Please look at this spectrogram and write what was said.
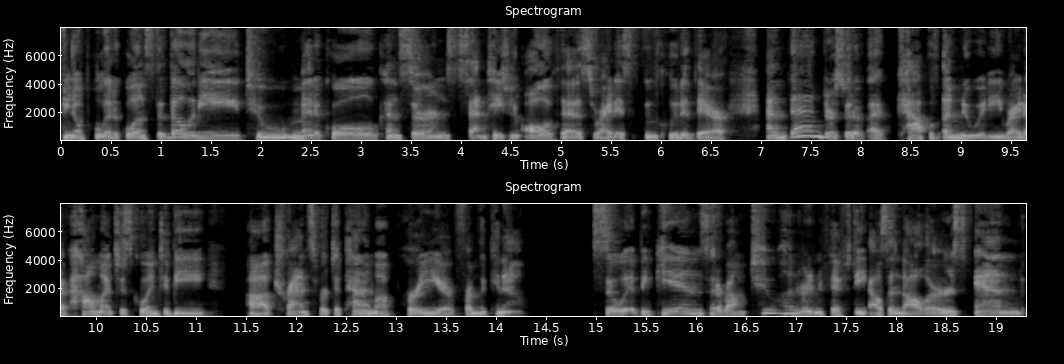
you know, political instability to medical concerns, sanitation, all of this, right, is included there. And then there's sort of a cap of annuity, right, of how much is going to be uh, transferred to Panama per year from the canal. So it begins at around $250,000. And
